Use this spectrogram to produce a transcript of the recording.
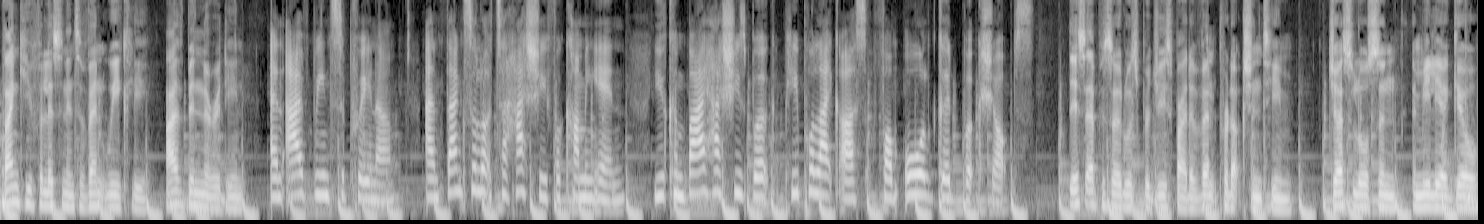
Thank you for listening to Vent Weekly. I've been Nuruddin. And I've been Sabrina. And thanks a lot to Hashi for coming in. You can buy Hashi's book, People Like Us, from all good bookshops. This episode was produced by the Vent production team Jess Lawson, Amelia Gill,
